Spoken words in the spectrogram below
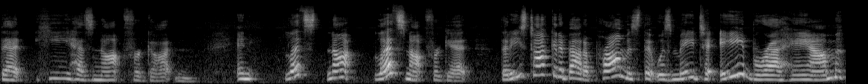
that he has not forgotten. And let's not let's not forget that he's talking about a promise that was made to Abraham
